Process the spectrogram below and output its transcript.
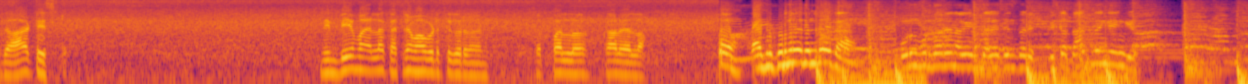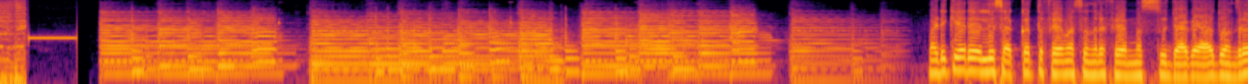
ಇದು ಆರ್ಟಿಸ್ಟ್. ನಿಮ್ಮ ಭೀಮ ಎಲ್ಲ ಕಚರೆ ಮಾಡ್ಬಿಡ್ತೀವಿ ಗುರು ನಾನು. ಚಪ್ಪಲ್ಲು ಕಾಲು ಎಲ್ಲ. ಯಾಕೆ ಕುಡಿದ್ರದಿಲ್ದೇ ಈಗ ಕುಡಿದು ಬಿಡ್ತಾರೆ ನಾವ್ ಈಗ ತಲೆ ತಿಂತಾರೆ. ಇಷ್ಟ ಹಾಕ್ದಂಗೆ ಹಿಂಗೆ. ಮಡಿಕೇರಿಯಲ್ಲಿ ಸಖತ್ ಫೇಮಸ್ ಅಂದ್ರೆ ಫೇಮಸ್ ಜಾಗ ಯಾವುದು ಅಂದ್ರೆ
